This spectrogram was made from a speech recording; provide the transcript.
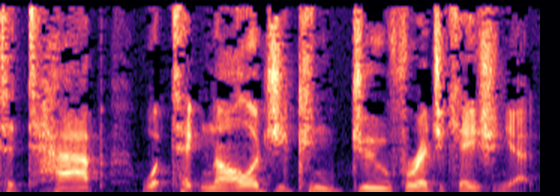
to tap what technology can do for education yet.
